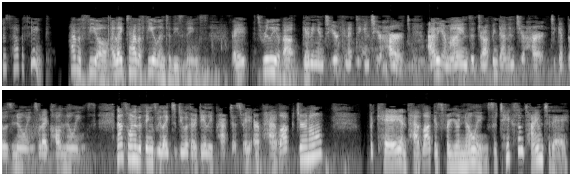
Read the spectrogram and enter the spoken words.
just have a think, have a feel. I like to have a feel into these things, right? It's really about getting into your, connecting into your heart, out of your mind, dropping down into your heart to get those knowings, what I call knowings. And that's one of the things we like to do with our daily practice, right? Our padlock journal. The K and padlock is for your knowings. So take some time today.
